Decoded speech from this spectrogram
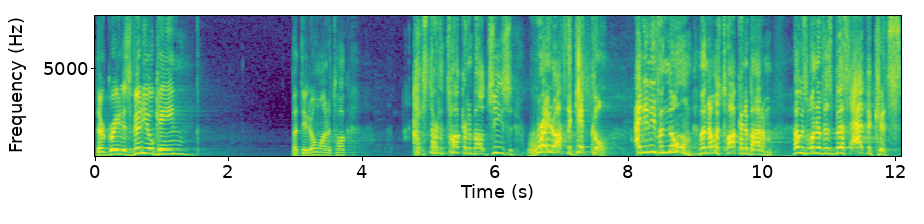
Their greatest video game, but they don't want to talk I started talking about Jesus right off the get go. I didn't even know him when I was talking about him. I was one of his best advocates.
